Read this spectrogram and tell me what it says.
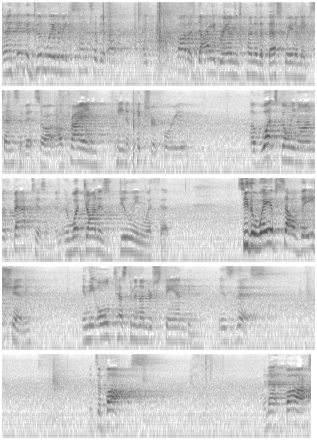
And I think a good way to make sense of it, I, I thought a diagram is kind of the best way to make sense of it, so I'll try and paint a picture for you of what's going on with baptism and, and what John is doing with it. See, the way of salvation in the Old Testament understanding is this it's a box. And that box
